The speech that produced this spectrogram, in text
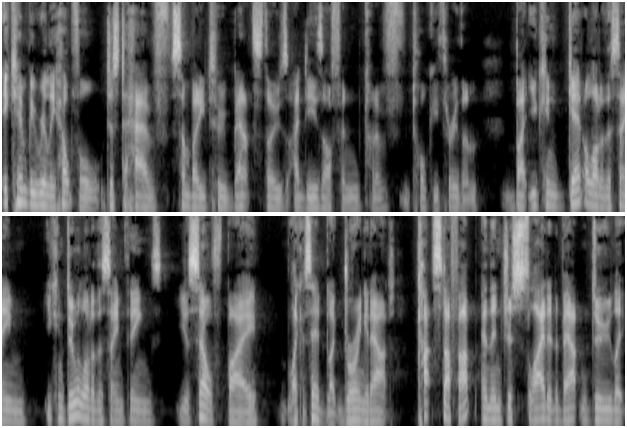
it can be really helpful just to have somebody to bounce those ideas off and kind of talk you through them. But you can get a lot of the same, you can do a lot of the same things yourself by, like I said, like drawing it out, cut stuff up and then just slide it about and do like,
